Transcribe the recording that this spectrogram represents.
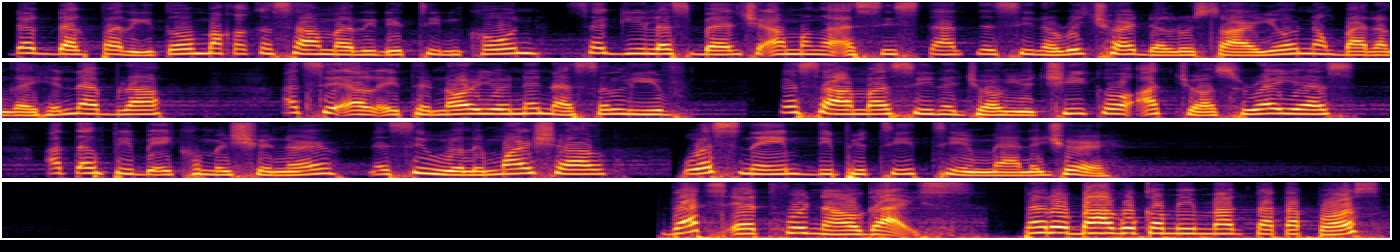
Dagdag pa rito, makakasama rin ni Tim Cone sa Gilas bench ang mga assistant na sina Richard Del Rosario ng Barangay Ginebra at si L.A. Tenorio na nasa leave, kasama sina Jong Yuchiko at Jos Reyes at ang PBA Commissioner na si Willie Marshall was named Deputy Team Manager. That's it for now guys. Pero bago kami magtatapos,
